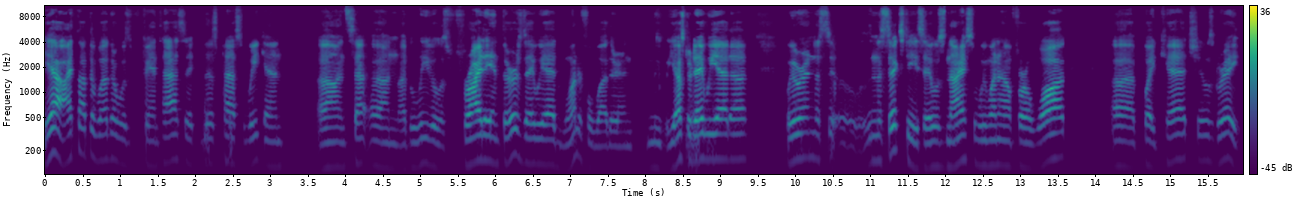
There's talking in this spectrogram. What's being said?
Yeah, I thought the weather was fantastic this past weekend. Uh, on, on I believe it was Friday and Thursday, we had wonderful weather, and yesterday we had uh, we were in the in the 60s. It was nice. We went out for a walk uh, played catch. It was great.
